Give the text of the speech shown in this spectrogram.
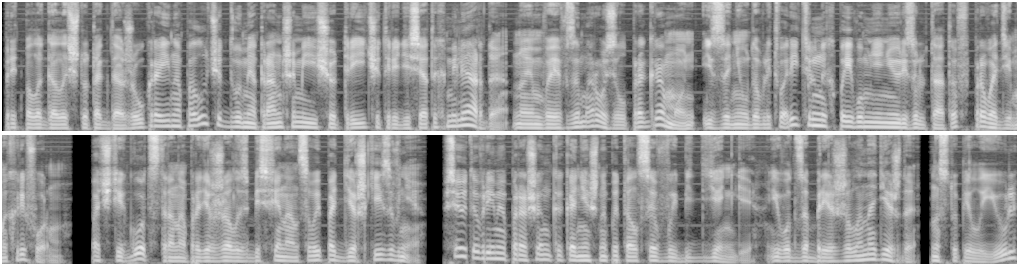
Предполагалось, что тогда же Украина получит двумя траншами еще 3,4 миллиарда, но МВФ заморозил программу из-за неудовлетворительных, по его мнению, результатов проводимых реформ. Почти год страна продержалась без финансовой поддержки извне. Все это время Порошенко, конечно, пытался выбить деньги. И вот забрежжила надежда. Наступил июль,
